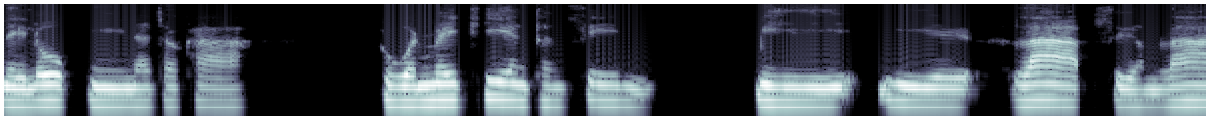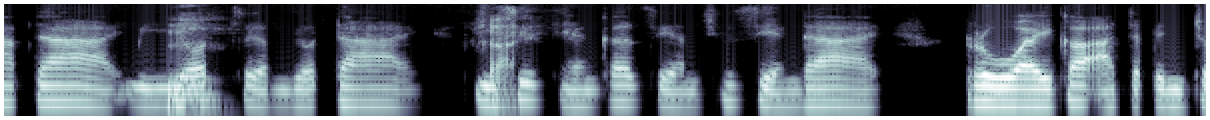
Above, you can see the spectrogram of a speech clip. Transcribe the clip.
ในโลกนี้นะเจ้าค่ะล้วนไม่เที่ยงทั้งสิ้น มีมีลาบเสื่อมลาบได้ มียศเสื่อมยศได้ มีชื่อเสียงก็เสื่อมชื่อเสียงได้ รวยก็อาจจะเป็นจ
